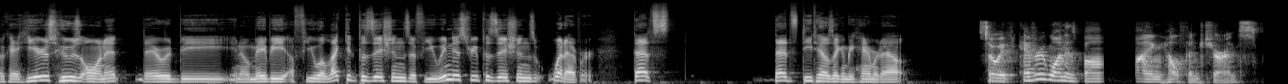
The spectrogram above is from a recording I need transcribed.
okay, here's who's on it. There would be, you know, maybe a few elected positions, a few industry positions, whatever. That's that's details that can be hammered out. So if everyone is buying health insurance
